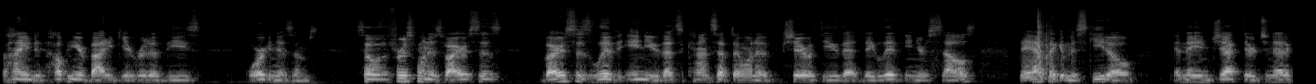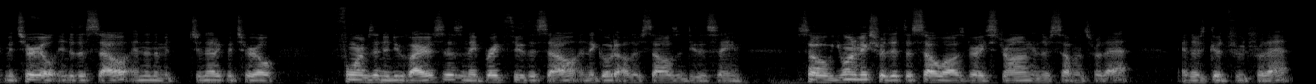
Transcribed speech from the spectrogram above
behind helping your body get rid of these organisms. So the first one is viruses. Viruses live in you. That's a concept I want to share with you that they live in your cells. They act like a mosquito and they inject their genetic material into the cell and then the genetic material forms into new viruses and they break through the cell and they go to other cells and do the same. So you want to make sure that the cell wall is very strong and there's supplements for that and there's good food for that.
